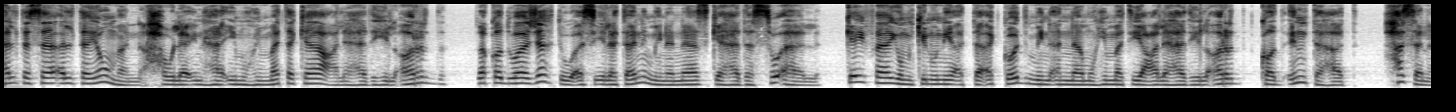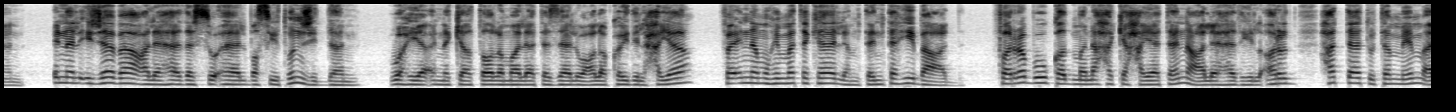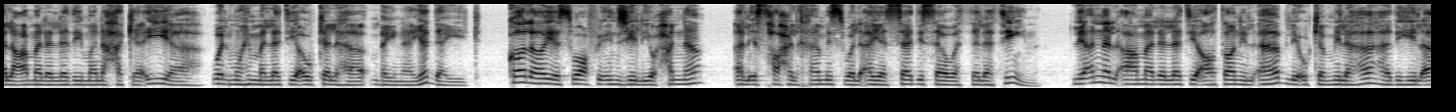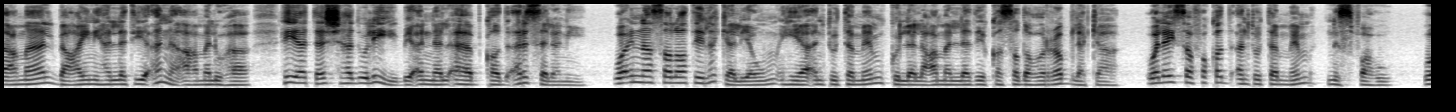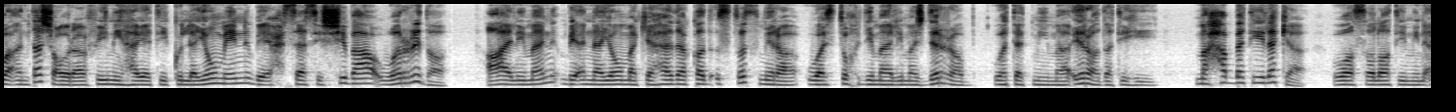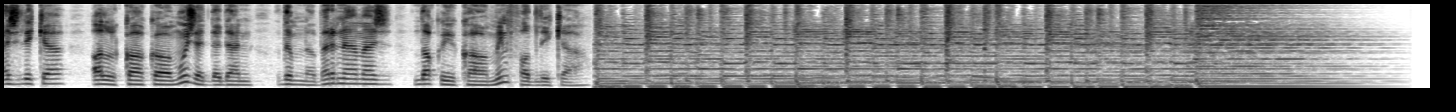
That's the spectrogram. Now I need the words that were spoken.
هل تساءلت يوما حول إنهاء مهمتك على هذه الأرض؟ لقد واجهت أسئلة من الناس كهذا السؤال. كيف يمكنني التأكد من أن مهمتي على هذه الأرض قد انتهت؟ حسنا. إن الإجابة على هذا السؤال بسيط جدا وهي أنك طالما لا تزال على قيد الحياة فإن مهمتك لم تنتهي بعد. فالرب قد منحك حياة على هذه الأرض حتى تتمم العمل الذي منحك إياه والمهمه التي أوكلها بين يديك. قال يسوع في إنجيل يوحنا الإصحاح الخامس والآية السادسة والثلاثين لأن الأعمال التي أعطاني الآب لأكملها هذه الأعمال بعينها التي أنا أعملها هي تشهد لي بأن الآب قد أرسلني. وإن صلاتي لك اليوم هي أن تتمم كل العمل الذي قصده الرب لك. وليس فقط أن تتمم نصفه وأن تشعر في نهاية كل يوم بإحساس الشبع والرضا عالما بأن يومك هذا قد استثمر واستخدم لمجد الرب وتتميم إرادته. محبتي لك وصلاتي من أجلك ألقاك مجددا ضمن برنامج دقيقة من فضلك.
